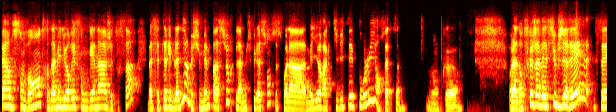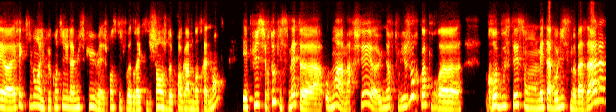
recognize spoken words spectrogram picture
perdre son ventre, d'améliorer son gainage et tout ça, ben, c'est terrible à dire, mais je suis même pas sûr que la musculation ce soit la meilleure activité pour lui en fait. Donc euh, voilà. Donc ce que j'avais suggéré, c'est euh, effectivement, il peut continuer la muscu, mais je pense qu'il faudrait qu'il change de programme d'entraînement et puis surtout qu'ils se mettent euh, au moins à marcher euh, une heure tous les jours, quoi, pour, euh, rebooster son métabolisme basal,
